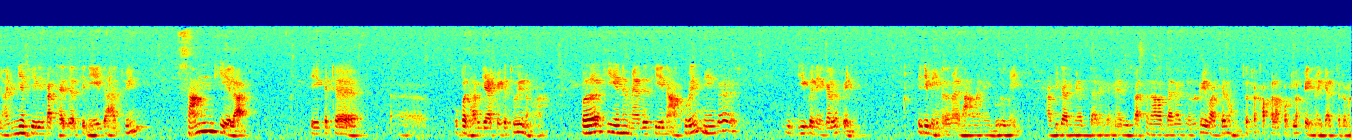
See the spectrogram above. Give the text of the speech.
ජඤ්ඤ කියන එකත් හැදෙන්නේ මේ ධාතුවෙන් සං කියලා ඒකට උපධර්ගයක් එකතු වෙනවා. ප කියන මැද තියෙන අකුරෙන් මේක උද්දීපනය කරලා පෙන්නනවා. ඉතින් මෙහෙම තමයි සාමාන්‍ය බුරුමේ අභිධර්මයක් දැනගෙන විපස්සනාවක් දැනගෙනට මේ වචන හුත්තට කපලා කොටලා පෙන්වන එක ඇත්තටම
